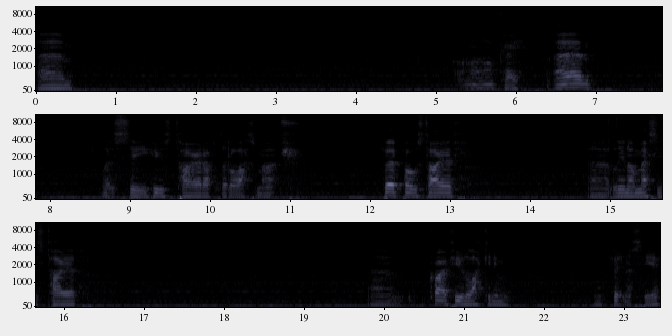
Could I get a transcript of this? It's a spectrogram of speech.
Um, okay. Um, let's see who's tired after the last match. Firpo's tired. Uh, Lionel Messi's tired. Um, quite a few lacking in, in fitness here.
